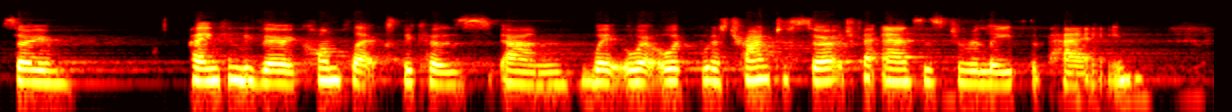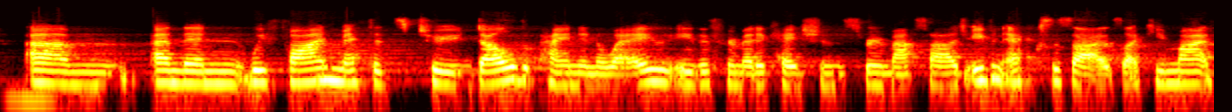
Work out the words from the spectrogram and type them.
So pain can be very complex because um, we're, we're, we're trying to search for answers to relieve the pain um, and then we find methods to dull the pain in a way, either through medications, through massage, even exercise. Like you might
